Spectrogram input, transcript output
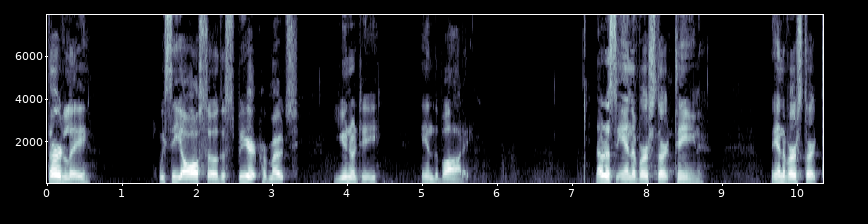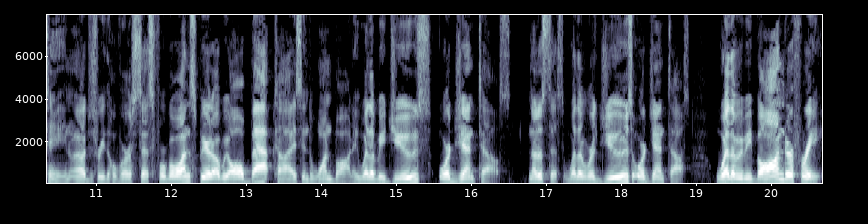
Thirdly, we see also the Spirit promotes unity in the body. Notice the end of verse 13. The end of verse 13, I'll just read the whole verse, says, For by one Spirit are we all baptized into one body, whether we be Jews or Gentiles. Notice this, whether we're Jews or Gentiles, whether we be bond or free,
